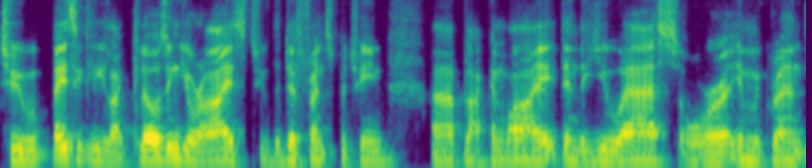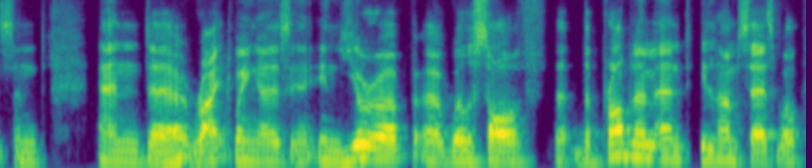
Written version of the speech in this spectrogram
to basically like closing your eyes to the difference between uh, black and white in the US or immigrants and and uh, right wingers in, in, Europe uh, will solve the, the problem. And Ilham says, well,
